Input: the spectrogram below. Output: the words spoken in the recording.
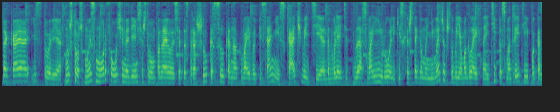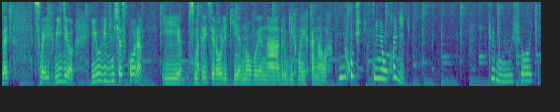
такая история. Ну что ж, мы с Морфа очень надеемся, что вам понравилась эта страшилка. Ссылка на Квай в описании. Скачивайте, добавляйте туда свои ролики с хэштегом Animagic, чтобы я могла их найти, посмотреть и показать своих видео. И увидимся скоро. И смотрите ролики новые на других моих каналах. Не хочет от меня уходить. Ты мой усятик.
